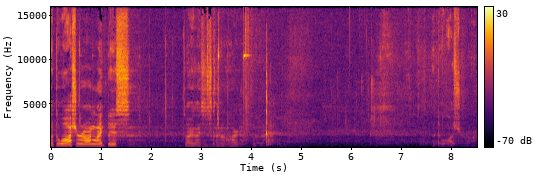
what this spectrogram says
Put the washer on like this. Sorry guys, it's kind of hard. Uh, put the washer on.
